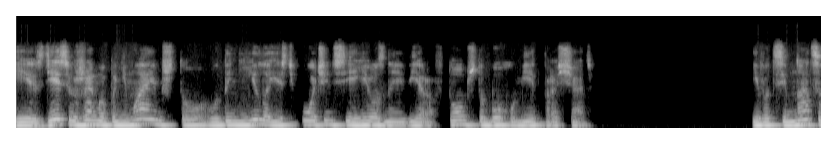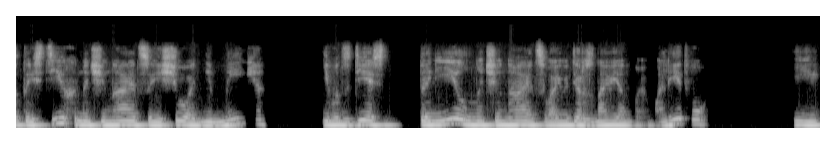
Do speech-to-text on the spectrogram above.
И здесь уже мы понимаем, что у Даниила есть очень серьезная вера в том, что Бог умеет прощать. И вот 17 стих начинается еще одним ныне. И вот здесь Даниил начинает свою дерзновенную молитву и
